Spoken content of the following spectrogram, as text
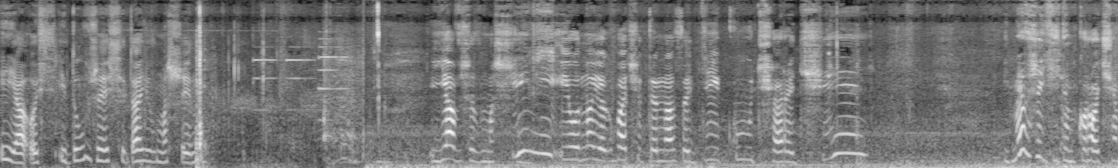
І я ось іду вже сідаю в машину. Я вже в машині, і воно, як бачите, назаді куча речей. І ми вже їдемо, коротше.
